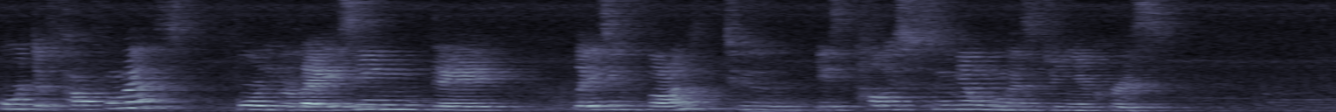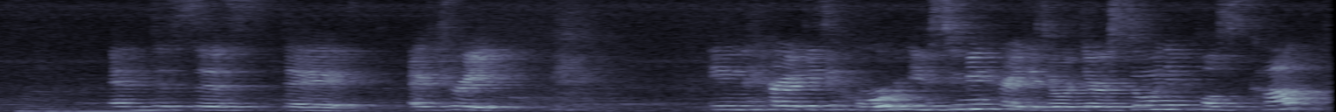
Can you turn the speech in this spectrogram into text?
held the performance for raising the raising fund to establish Sookmyung Women's Junior College. And this is the actually in Heritage Hall, in Sookmyung Heritage Hall, there are so many postcards,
